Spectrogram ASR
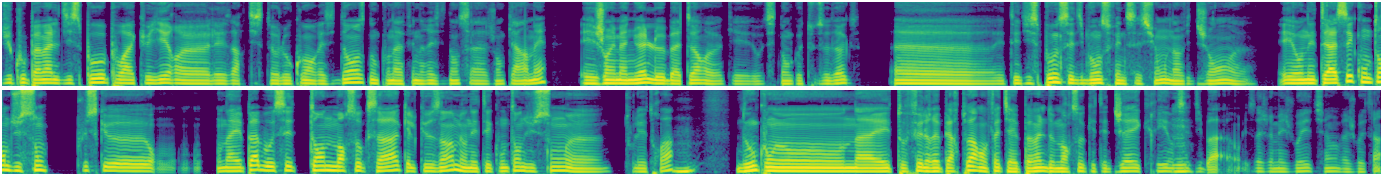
du coup pas mal dispo pour accueillir euh, les artistes locaux en résidence. Donc on a fait une résidence à Jean Caramet et Jean-Emmanuel le batteur euh, qui est aussi dans Go to the Dogs euh, était dispo. On s'est dit bon on se fait une session on invite Jean et on était assez content du son plus que on- n'avait pas bossé tant de morceaux que ça, quelques-uns, mais on était content du son euh, tous les trois. Mhm. Donc on a étoffé le répertoire. En fait, il y avait pas mal de morceaux qui étaient déjà écrits. On Mhm. s'est dit bah on les a jamais joués, tiens on va jouer ça.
